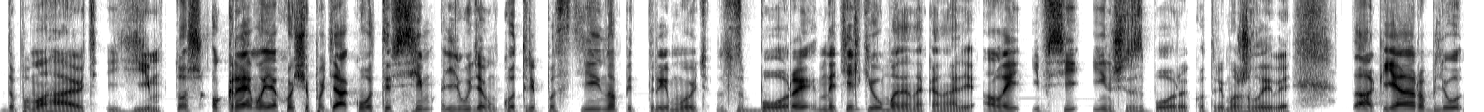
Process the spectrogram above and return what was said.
допомагають їм. Тож окремо я хочу подякувати всім людям, котрі постійно підтримують збори не тільки у мене на каналі, але і всі інші збори, котрі можливі. Так, я роблю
